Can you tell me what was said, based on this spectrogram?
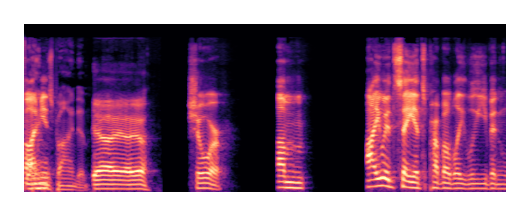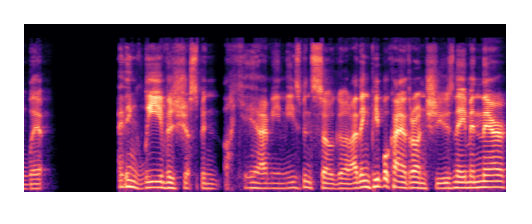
Well, I flames mean- behind him. Yeah, yeah, yeah. Sure. Um, I would say it's probably Leave and Lip. I think Leave has just been, oh, yeah. I mean, he's been so good. I think people kind of throwing Shu's name in there.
